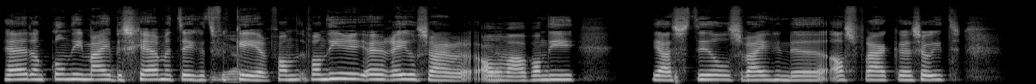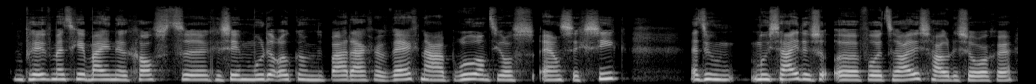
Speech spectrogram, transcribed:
hè, dan kon hij mij beschermen tegen het verkeer. Van, van die uh, regels waren allemaal, van die ja, stilzwijgende afspraken, zoiets. Op een gegeven moment ging mijn gastgezin moeder ook een paar dagen weg naar haar broer, want die was ernstig ziek. En toen moest hij dus uh, voor het huishouden zorgen. Toen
